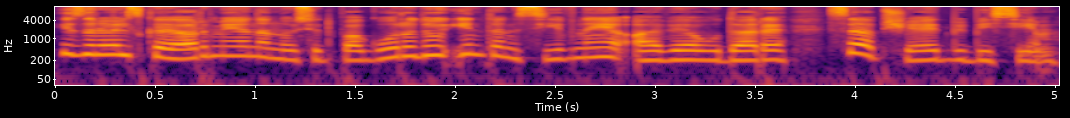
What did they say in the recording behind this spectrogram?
Израильская армия наносит по городу интенсивные авиаудары, сообщает BBC.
